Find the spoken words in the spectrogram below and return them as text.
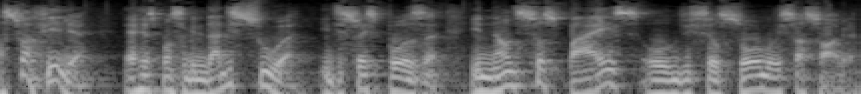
a sua filha é responsabilidade sua e de sua esposa, e não de seus pais ou de seu sogro e sua sogra.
